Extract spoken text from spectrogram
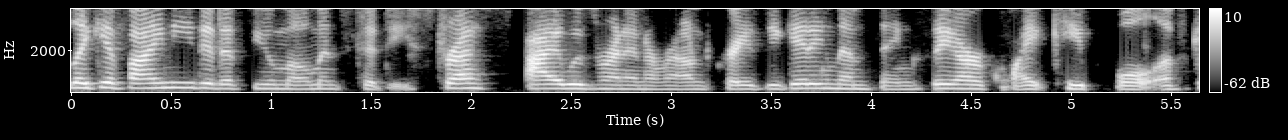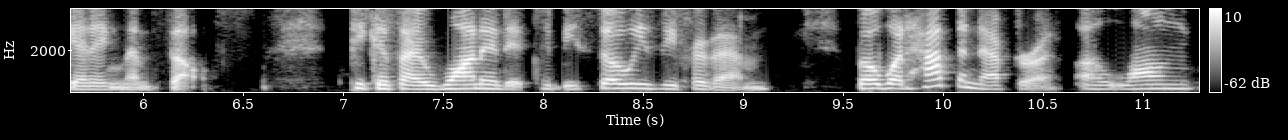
like if I needed a few moments to de stress, I was running around crazy getting them things they are quite capable of getting themselves because I wanted it to be so easy for them. But what happened after a, a, long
